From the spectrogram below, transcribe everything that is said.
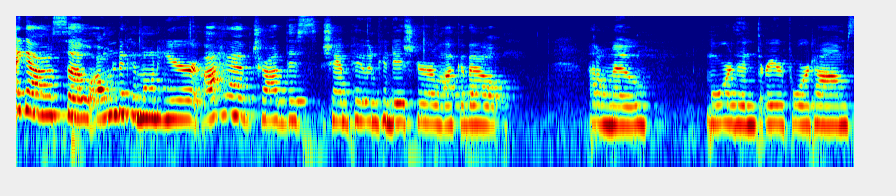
Hey guys, so I wanted to come on here. I have tried this shampoo and conditioner like about, I don't know, more than three or four times.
